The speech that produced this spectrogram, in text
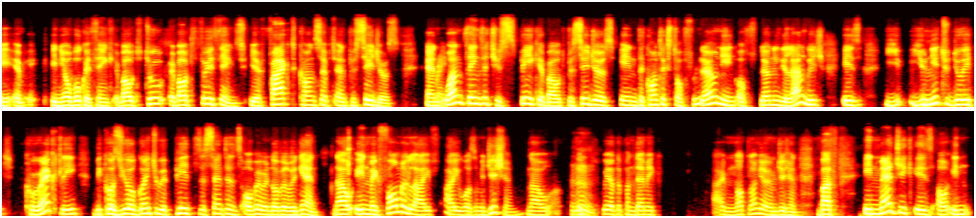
in your book, I think, about two about three things: your fact, concept, and procedures. And right. one thing that you speak about procedures in the context of learning of learning the language is you, you need to do it correctly because you are going to repeat the sentence over and over again. Now, in my former life, I was a magician. Now mm-hmm. we have the pandemic. I'm not longer a magician, but in magic is or in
